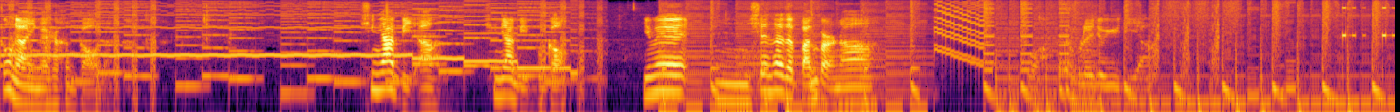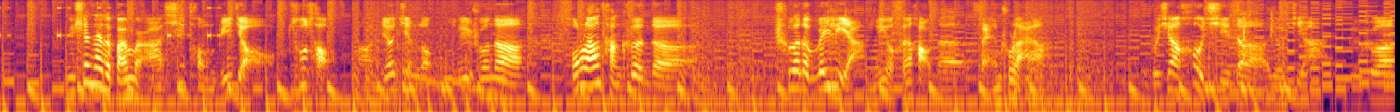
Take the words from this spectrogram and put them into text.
重量应该是很高的。性价比啊，性价比不高，因为嗯，现在的版本呢，现在的版本啊，系统比较粗糙啊，比较简陋，所以说呢。红狼坦克的车的威力啊，没有很好的反映出来啊，不像后期的游戏啊，比如说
